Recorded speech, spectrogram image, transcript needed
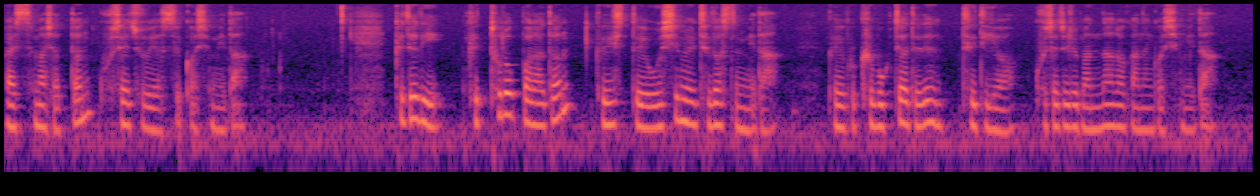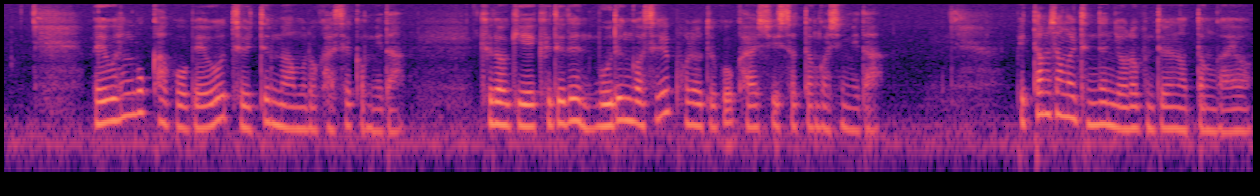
말씀하셨던 구세주였을 것입니다. 그들이 그토록 바라던 그리스도의 오심을 들었습니다. 그리고 그 목자들은 드디어 구세주를 만나러 가는 것입니다. 매우 행복하고 매우 들뜬 마음으로 갔을 겁니다. 그러기에 그들은 모든 것을 버려두고 갈 수 있었던 것입니다. 비탐성을 듣는 여러분들은 어떤가요?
